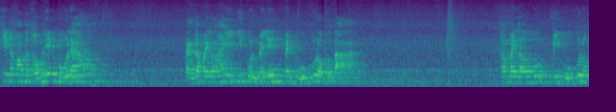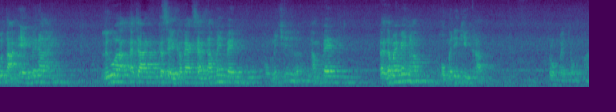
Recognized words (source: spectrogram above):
ที่นครปฐมเลี้ยงหมูแล้ว แต่ทำไมเราให้ญี่ปุ่นไปเลี้ยงเป็นหมูคุโรบุตะทำไมเรามีหมูคุโรบุตะเองไม่ได้ หรือว่าอาจารย์เกษตรกระแพงแสนทำไม่เป็น ผมไม่เชื่อทำเป็น แต่ทำไมไม่ทำผมไม่ได้คิดครับ ตรงไปตรงมา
